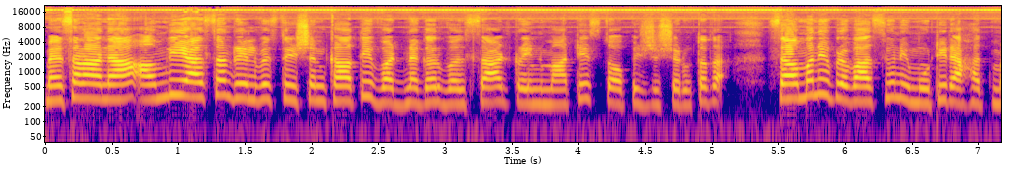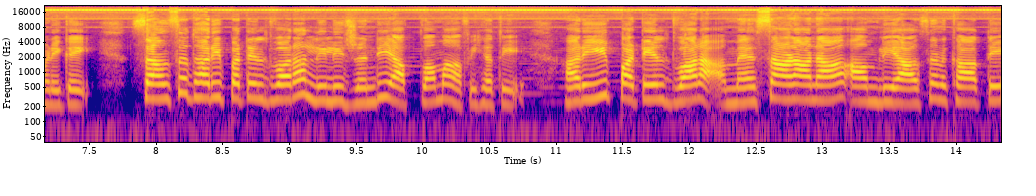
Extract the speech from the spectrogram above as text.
મહેસાણાના અમલી રેલવે સ્ટેશન ખાતે વડનગર વલસાડ ટ્રેન માટે સ્ટોપેજ શરૂ થતા સામાન્ય પ્રવાસીઓને મોટી રાહત મળી ગઈ. સાંસદ હરિ પટેલ દ્વારા લીલી ઝંડી આપવામાં આવી હતી. હરિ પટેલ દ્વારા મહેસાણાના આસન ખાતે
